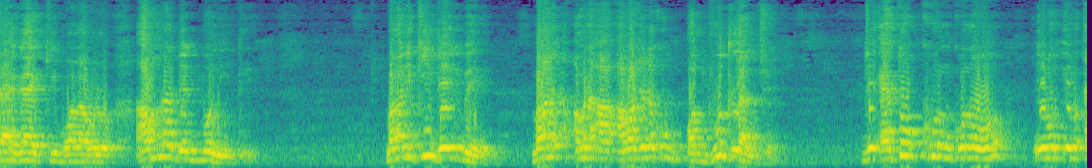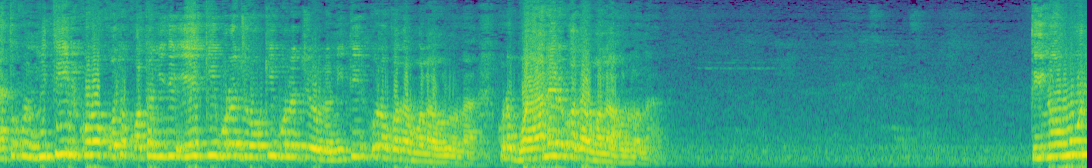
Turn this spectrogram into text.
জায়গায় কি বলা হলো? আমরা দেখব নীতি। বাঙালি কি দেখবে? বাঙালি আমরা যেটা খুব অদ্ভুত লাগছে যে এতক্ষণ কোনো এবং এতক্ষণ নীতির কোনো কত কথা যে এ কি বলেছে, ও কি বলেছে হলো? নীতির কোনো কথা বলা হলো না। কোনো বয়ানের কথা বলা হলো না। তৃণমূল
